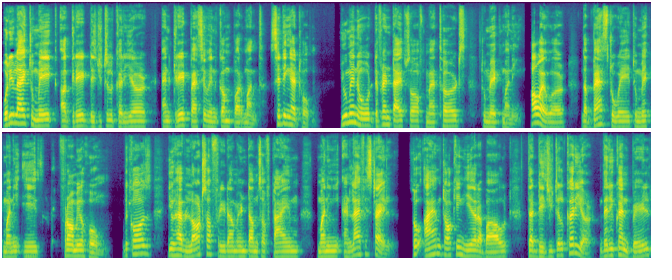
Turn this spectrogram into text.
Would you like to make a great digital career and great passive income per month sitting at home? You may know different types of methods to make money. However, the best way to make money is from your home because you have lots of freedom in terms of time, money, and lifestyle. So, I am talking here about the digital career that you can build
